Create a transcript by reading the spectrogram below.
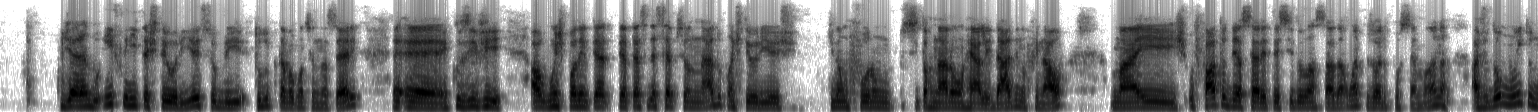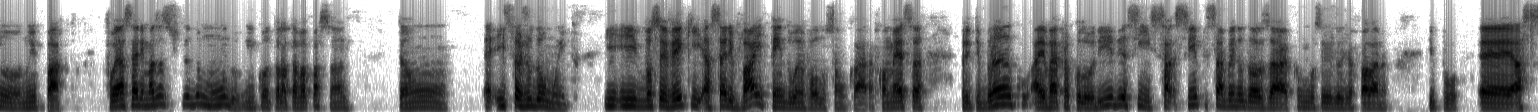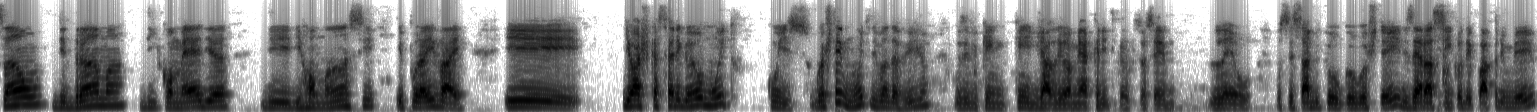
gerando infinitas teorias sobre tudo que estava acontecendo na série. É, é, inclusive, alguns podem ter, ter, até se decepcionado com as teorias que não foram, se tornaram realidade no final. Mas o fato de a série ter sido lançada um episódio por semana ajudou muito no, no impacto. Foi a série mais assistida do mundo enquanto ela estava passando. Então, é, isso ajudou muito. E, e, você vê que a série vai tendo uma evolução clara. Começa preto e branco, aí vai para colorido, e assim, sa sempre sabendo dosar, como vocês dois já falaram, Tipo, é, ação, de drama, de comédia, de, de romance e por aí vai. E, e, eu acho que a série ganhou muito com isso. Gostei muito de WandaVision, inclusive quem, quem já leu a minha crítica, se você leu, você sabe que eu, eu gostei, de 0 a 5 eu dei 4,5,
